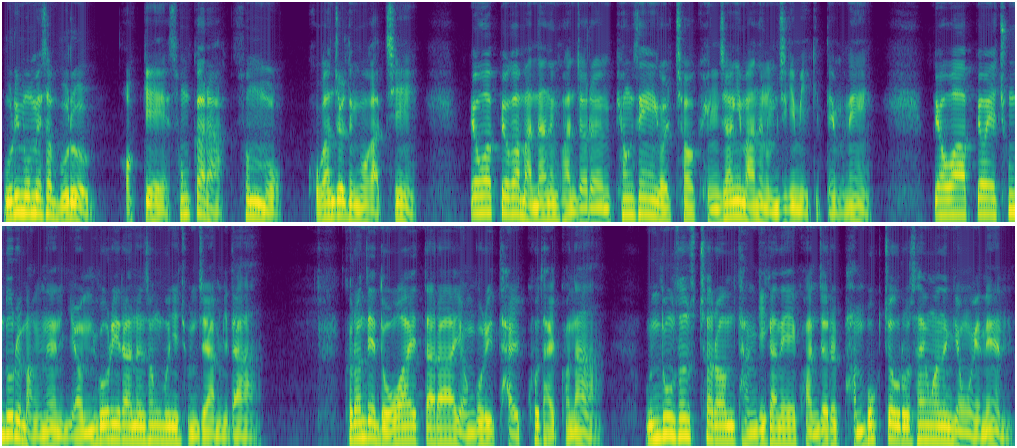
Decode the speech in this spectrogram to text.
우리 몸에서 무릎, 어깨, 손가락, 손목, 고관절 등과 같이 뼈와 뼈가 만나는 관절은 평생에 걸쳐 굉장히 많은 움직임이 있기 때문에 뼈와 뼈의 충돌을 막는 연골이라는 성분이 존재합니다. 그런데 노화에 따라 연골이 닳고 닳거나 운동선수처럼 단기간에 관절을 반복적으로 사용하는 경우에는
